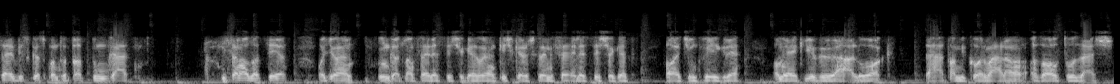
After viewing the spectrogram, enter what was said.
szervizközpontot adtunk át, hiszen az a cél, hogy olyan ingatlan fejlesztéseket, olyan kiskereskedelmi fejlesztéseket hajtsunk végre, amelyek jövőállóak, tehát amikor már az autózás,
